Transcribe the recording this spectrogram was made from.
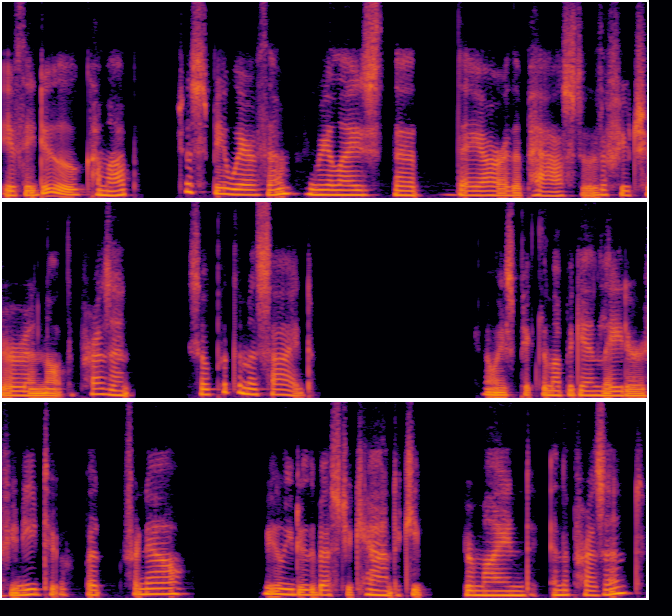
if they do come up, just be aware of them and realize that they are the past or the future and not the present. So put them aside. You can always pick them up again later if you need to. But for now, really do the best you can to keep your mind in the present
